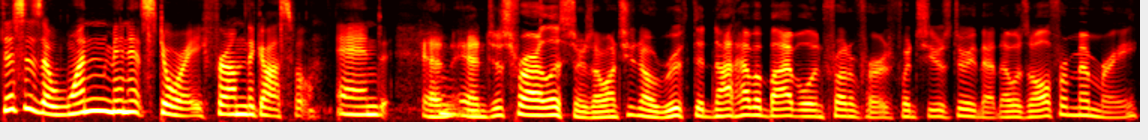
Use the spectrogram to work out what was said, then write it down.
this is a one minute story from the gospel and and and just for our listeners i want you to know ruth did not have a bible in front of her when she was doing that that was all from memory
